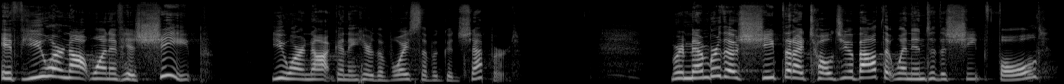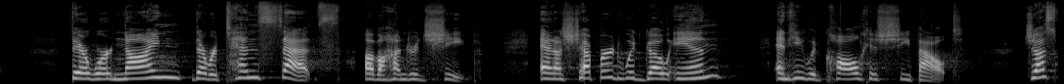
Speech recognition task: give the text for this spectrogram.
If you are not one of his sheep, you are not going to hear the voice of a good shepherd. Remember those sheep that I told you about that went into the sheepfold? There were nine, there were 10 sets of 100 sheep. And a shepherd would go in and he would call his sheep out. Just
